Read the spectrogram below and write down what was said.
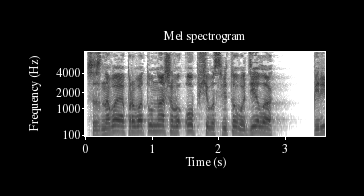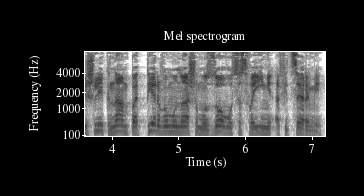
сознавая правоту нашего общего святого дела, перешли к нам по первому нашему зову со своими офицерами.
